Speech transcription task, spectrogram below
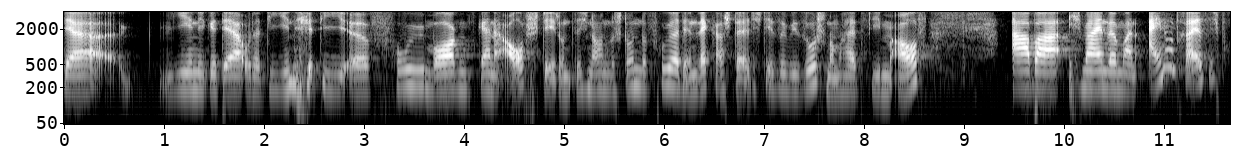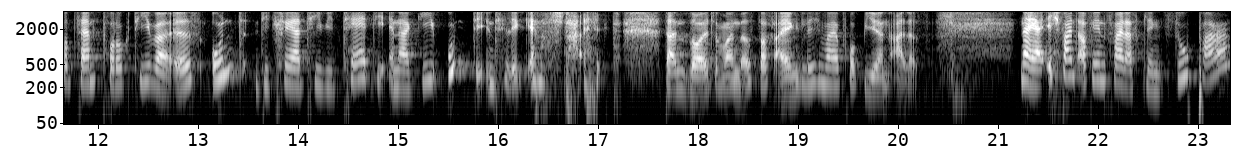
derjenige, der oder diejenige, die äh, früh morgens gerne aufsteht und sich noch eine Stunde früher den Wecker stellt. Ich stehe sowieso schon um halb sieben auf. Aber ich meine, wenn man 31 Prozent produktiver ist und die Kreativität, die Energie und die Intelligenz steigt, dann sollte man das doch eigentlich mal probieren alles. Naja, ich fand auf jeden Fall, das klingt super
